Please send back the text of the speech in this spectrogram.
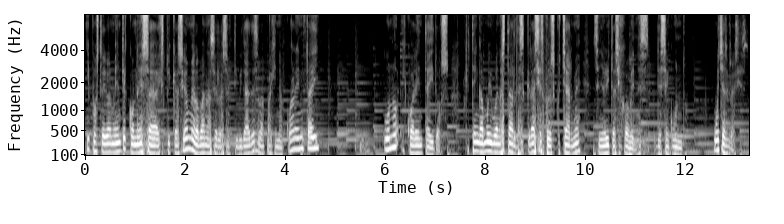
y posteriormente con esa explicación me lo van a hacer las actividades en la página 41 y 42. Que tenga muy buenas tardes. Gracias por escucharme, señoritas y jóvenes de segundo. Muchas gracias.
